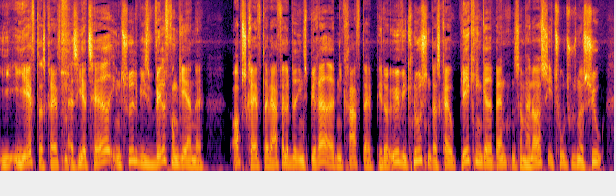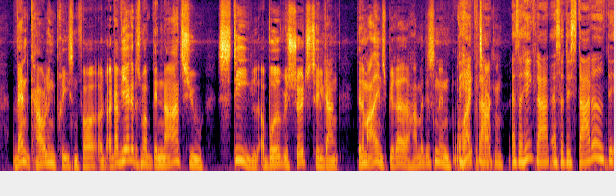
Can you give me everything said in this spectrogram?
i, i efterskriften, altså I har taget en tydeligvis velfungerende opskrift, der i hvert fald er blevet inspireret af den i kraft af Peter Øvig Knudsen, der skrev Blekingadebanden, som han også i 2007 vandt Kavlingprisen for. Og, og der virker det som om, den narrative stil og både research-tilgang, den er meget inspireret af ham. Er det sådan en korrekt betragtning? Altså helt klart. Altså det startede det,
